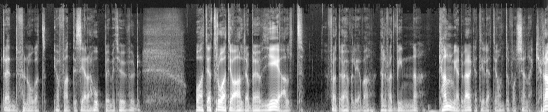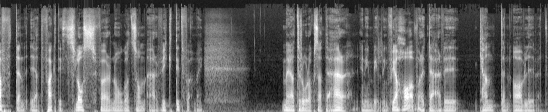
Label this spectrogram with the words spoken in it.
rädd för något jag fantiserar ihop i mitt huvud. Och att jag tror att jag aldrig har behövt ge allt för att överleva eller för att vinna kan medverka till att jag inte fått känna kraften i att faktiskt slåss för något som är viktigt för mig. Men jag tror också att det är en inbildning. För jag har varit där vid kanten av livet.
